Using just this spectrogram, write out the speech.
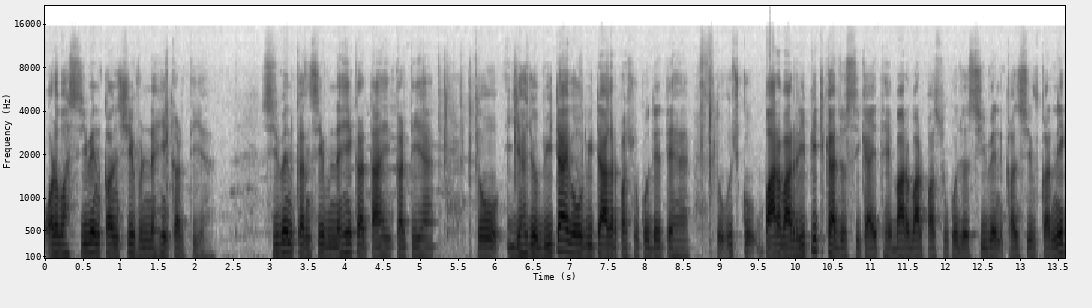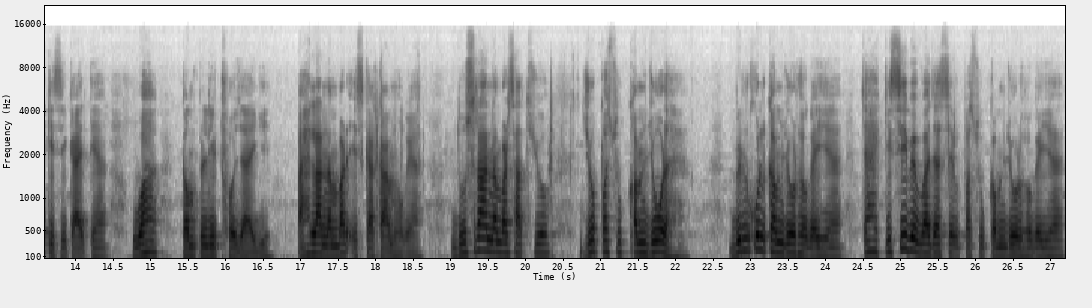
और वह सीवन कंसीव नहीं करती है। सीवन कंसीव नहीं करता ही करती है तो यह जो बीटा है, वो बीटा अगर पशु को देते हैं तो उसको बार बार रिपीट का जो शिकायत है बार बार पशु को जो सीवन कंसीव करने की शिकायतें हैं, वह कंप्लीट हो जाएगी। पहला नंबर इसका काम हो गया। दूसरा नंबर साथियों, जो पशु कमज़ोर है, बिल्कुल कमज़ोर हो गई है, चाहे किसी भी वजह से पशु कमज़ोर हो गई है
